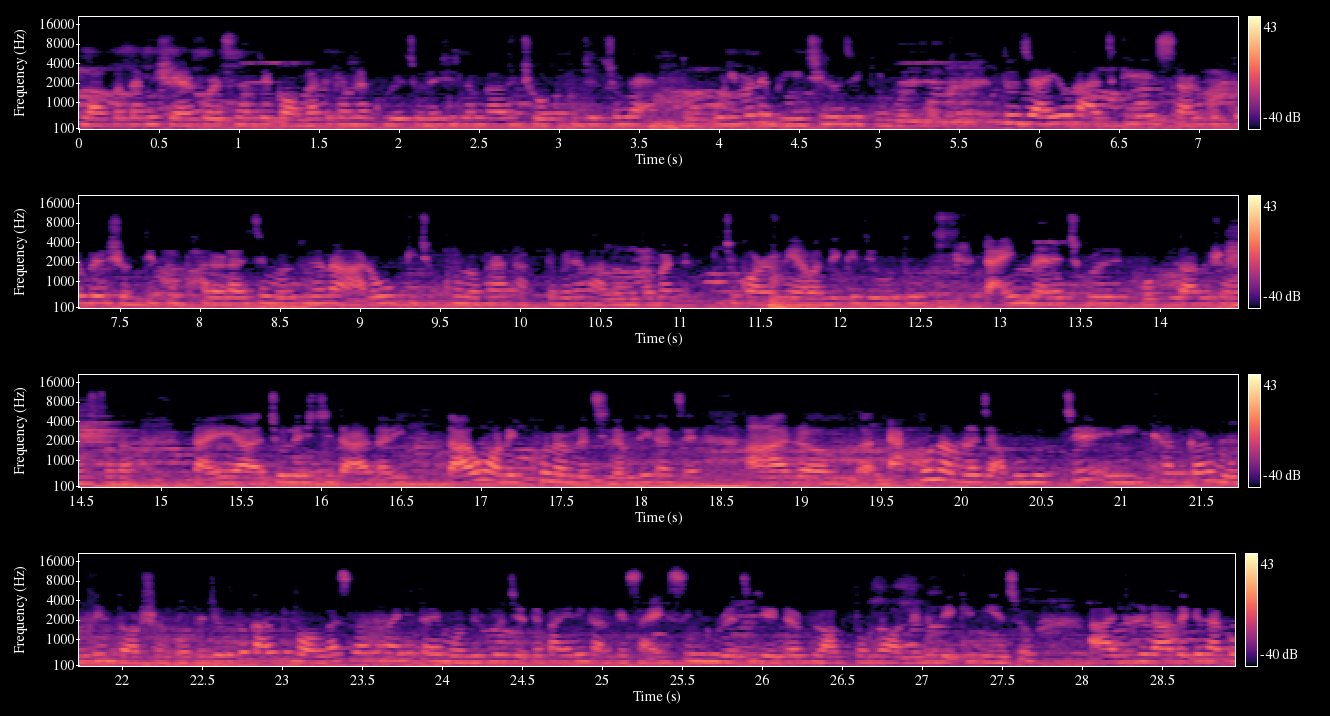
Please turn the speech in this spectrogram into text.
ব্লগটাতে আমি শেয়ার করেছিলাম যে গঙ্গা থেকে আমরা ঘুরে চলে এসেছিলাম কারণ ছোট পুজোর জন্য এত পরিমাণে ভিড় ছিল যে কী বলব। তো যাই হোক, আজকে স্নান করতে পেরে সত্যি খুব ভালো লাগছে। মনে হচ্ছে যেন আরও কিছুক্ষণ ওখানে থাকতে পেরে ভালো হতো বাট কিছু করার নেই। আমাদেরকে যেহেতু টাইম ম্যানেজ করে করতে হবে সমস্তটা, তাই চলে এসেছি তাড়াতাড়ি। তাও অনেকক্ষণ আমরা ছিলাম, ঠিক আছে? আর এখন আমরা যাব হচ্ছে এইখানকার মন্দির দর্শন করতে। যেহেতু কালকে গঙ্গা স্নান হয়নি, তাই মন্দিরগুলো যেতে পারিনি। কালকে সাইড সিন ঘুরেছি, যেটার ব্লগ তোমরা অলরেডি দেখে নিয়েছো। আর যদি না দেখে থাকো,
